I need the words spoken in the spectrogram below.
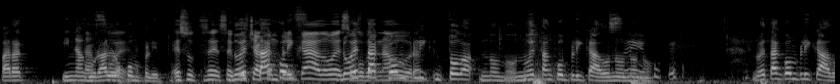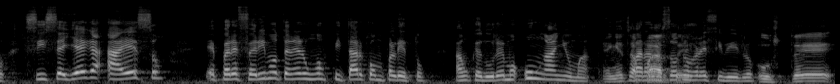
para inaugurarlo completo. Eso se- se No escucha está conf- complicado eso, no está compli- toda- no, no, no es tan complicado, no, no, Sí, no. No es tan complicado. Si se llega a eso, eh, preferimos tener un hospital completo, aunque duremos un año más En esa para parte, nosotros recibirlo. ¿Usted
